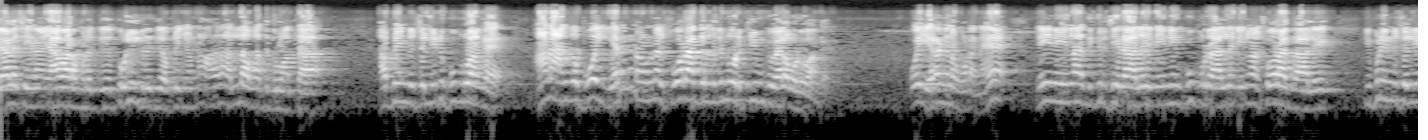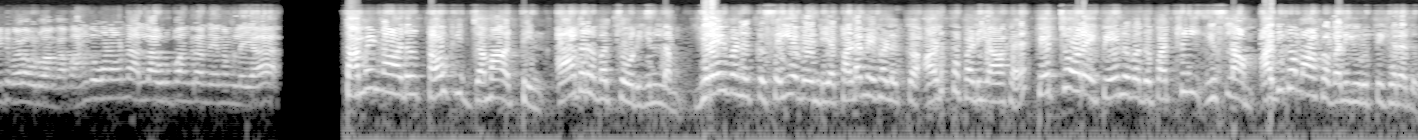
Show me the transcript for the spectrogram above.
வேலை செய்யறோம் வியாபாரம் இருக்கு தொழில் இருக்கு அப்படின்னு சொன்னா அதெல்லாம் அல்லா பாத்துக்குருவான் தா அப்படின்னு சொல்லிட்டு கூப்பிடுவாங்க. ஆனா அங்க போய் இறங்கின உடனே சோறாக்குறதுக்குன்னு ஒரு டீமுக்கு வேலை ஓடுவாங்க போய் இறங்கின உடனே நீ நீ எல்லாம் திக்ரு செய்யற ஆளு நீ நீ கூப்பிடுற ஆளு நீ எல்லாம் சோறாக்குற ஆளு இப்படின்னு சொல்லிட்டு வேலை விடுவாங்க. அப்ப அங்க போனவொடனே அல்லாஹ் கொடுப்பாங்கிற அந்த எண்ணம் இல்லையா? தமிழ்நாடு தௌஹித் ஜமாஅத்தின் ஆதரவற்றோர் இல்லம். இறைவனுக்கு செய்ய வேண்டிய கடமைகளுக்கு அடுத்தபடியாக பெற்றோரை பேணுவது பற்றி இஸ்லாம் அதிகமாக வலியுறுத்துகிறது.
